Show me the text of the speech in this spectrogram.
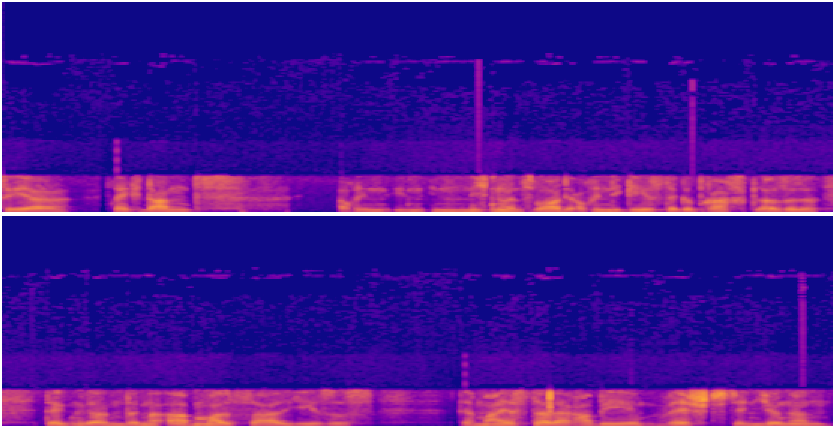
sehr prägnant auch in, in, in, nicht nur ins Wort, auch in die Geste gebracht. Also denken wir an den Abendmahlsaal. Jesus, der Meister, der Rabbi, wäscht den Jüngern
